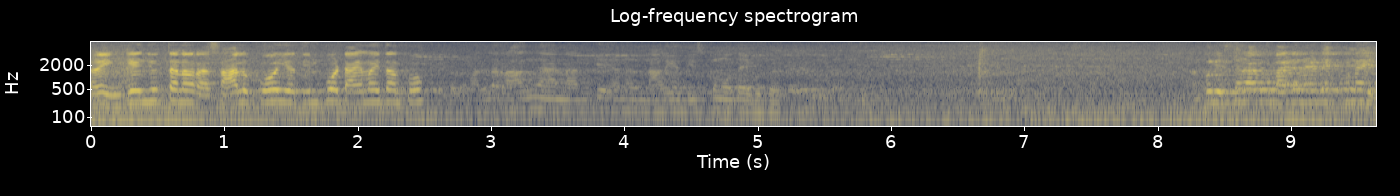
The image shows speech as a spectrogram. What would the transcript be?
అరే ఇంకేం చూస్తానవరా సాలు పో ఇక తినిపో టైం అవుతాను పో. నాలుగైదు తీసుకుని అయిపోతుంది. ఇస్తారా? బయట రేట్ ఎక్కువ ఉన్నాయి.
